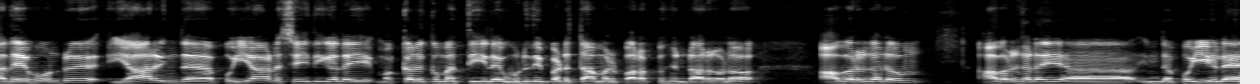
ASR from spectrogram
அதேபோன்று யார் இந்த பொய்யான செய்திகளை மக்களுக்கு மத்தியிலே உறுதிப்படுத்தாமல் பரப்புகின்றார்களோ அவர்களும் அவர்களை இந்த பொய்யிலே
